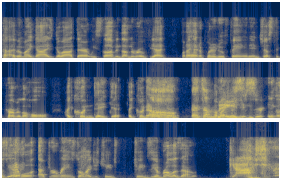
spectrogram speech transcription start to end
having my guys go out there. We still haven't done the roof yet, but I had to put a new fan in just to cover the hole. I couldn't take it. I couldn't. Oh, that's I'm like, amazing. and he goes, "Yeah, well, after a rainstorm, I just changed changed the umbrellas out." Gosh.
